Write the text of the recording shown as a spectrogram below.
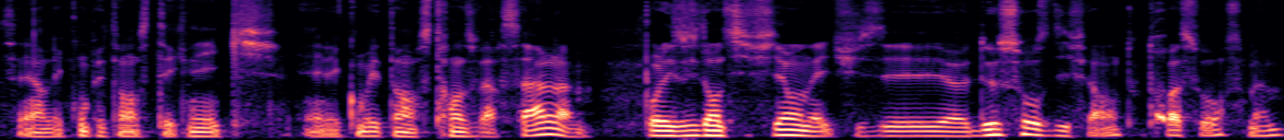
c'est-à-dire les compétences techniques et les compétences transversales. Pour les identifier, on a utilisé deux sources différentes, ou trois sources même.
